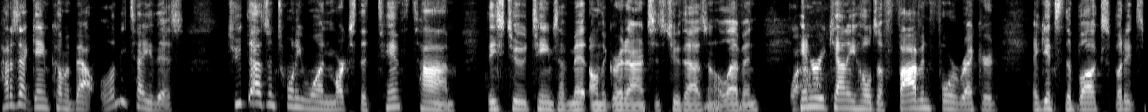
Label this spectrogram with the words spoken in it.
how does that game come about? Well, let me tell you this. 2021 marks the 10th time these two teams have met on the gridiron since 2011. Wow. Henry County holds a 5 and 4 record against the Bucks, but it's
